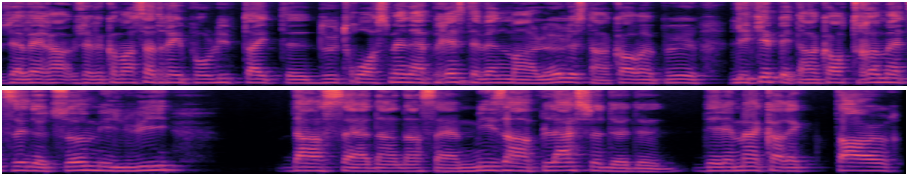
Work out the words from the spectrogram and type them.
j'avais j'avais commencé à travailler pour lui peut-être deux trois semaines après cet événement-là. -là, c'était encore un peu, l'équipe était encore traumatisée de ça, mais lui, dans sa dans, dans sa mise en place de d'éléments correcteurs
